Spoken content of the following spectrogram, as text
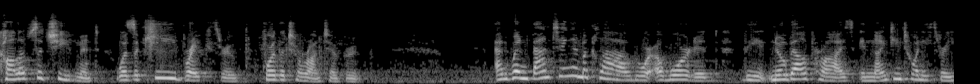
Collip's achievement was a key breakthrough for the Toronto group. And when Banting and MacLeod were awarded the Nobel Prize in 1923,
